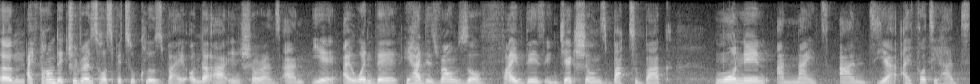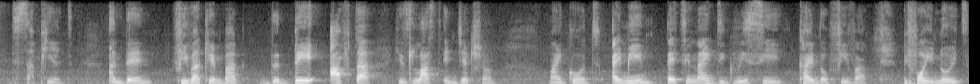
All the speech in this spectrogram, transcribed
Um, I found a children's hospital close by under our insurance, and yeah, I went there. He had his rounds of five days injections back to back, morning and night, and yeah, I thought he had disappeared. And then fever came back the day after his last injection my god i mean 39 degrees c kind of fever before you know it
